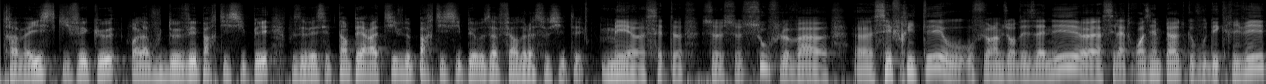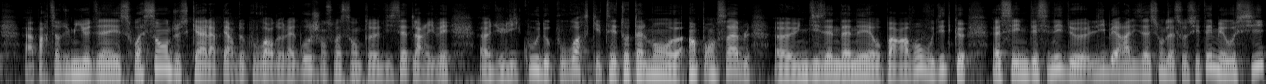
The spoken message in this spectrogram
travailliste qui fait que voilà, vous devez participer, vous avez cet impératif de participer aux affaires de la société. Mais euh, cette, ce, souffle va euh, euh, s'effriter au, fur et à mesure des années. c'est la troisième période que vous décrivez, à partir du milieu des années 60 jusqu'à la perte de pouvoir de la gauche en 77, l'arrivée du Likoud au pouvoir, ce qui était totalement impensable une dizaine d'années auparavant. Vous dites que c'est une décennie de libéralisation de la société, mais aussi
